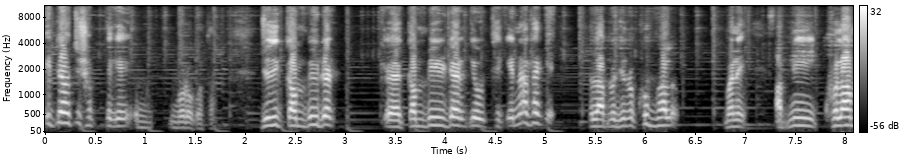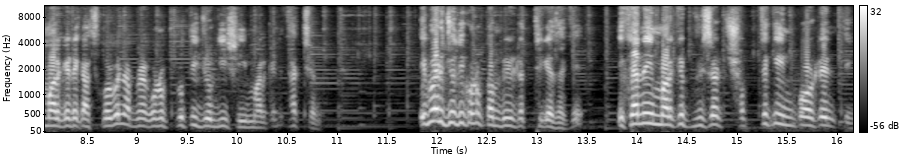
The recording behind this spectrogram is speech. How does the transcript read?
এটা হচ্ছে সব থেকে বড় কথা। যদি কম্পিউটার কম্পিটিটর কেউ থেকে না থাকে, তাহলে আপনার জন্য খুব ভালো। মানে আপনি খোলা মার্কেটে কাজ করবেন, আপনার কোনো প্রতিযোগী সেই মার্কেটে থাকছে না এবার যদি কোনো কম্পিউটার থেকে থাকে এখানেই মার্কেট রিসার্চ সব থেকে ইম্পর্টেন্ট থিং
